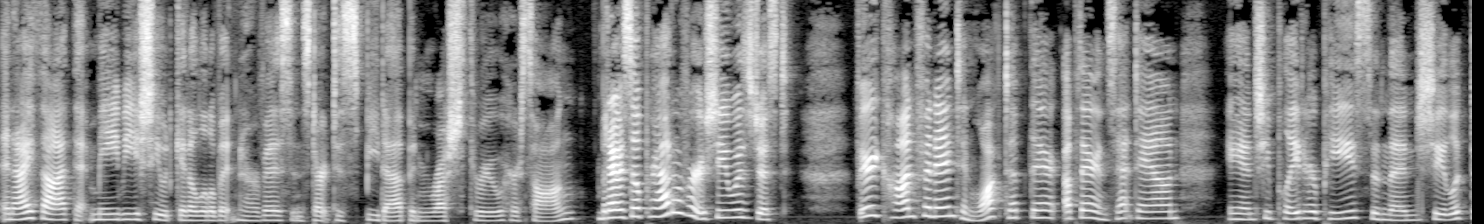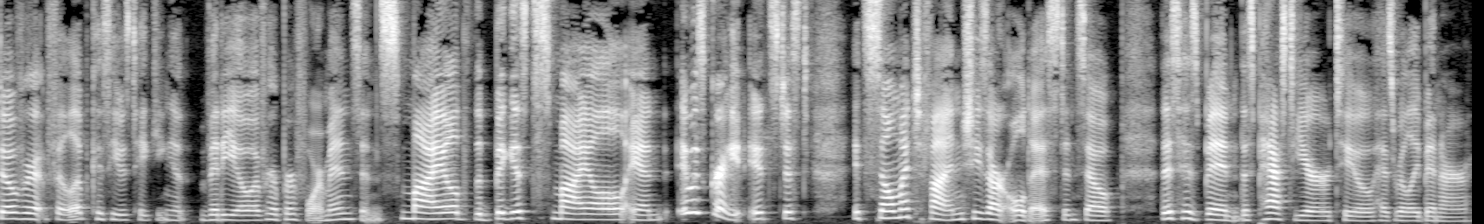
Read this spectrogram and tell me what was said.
And I thought that maybe she would get a little bit nervous and start to speed up and rush through her song. But I was so proud of her. She was just very confident and walked up there up there and sat down and she played her piece and then she looked over at Philip because he was taking a video of her performance and smiled the biggest smile and it was great. It's just it's so much fun. She's our oldest. And so this has been, this past year or two has really been our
